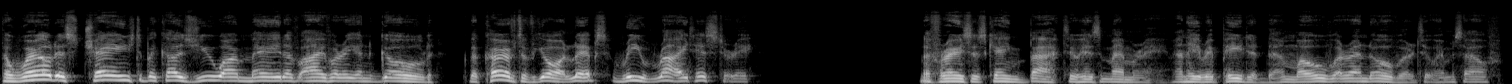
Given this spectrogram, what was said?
The world is changed because you are made of ivory and gold. The curves of your lips rewrite history. The phrases came back to his memory, and he repeated them over and over to himself.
